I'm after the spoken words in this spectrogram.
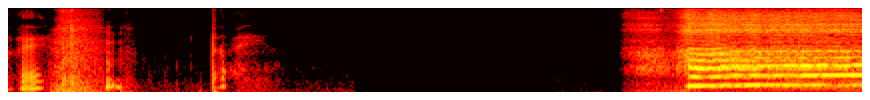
okay? Bye. Is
